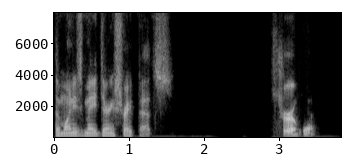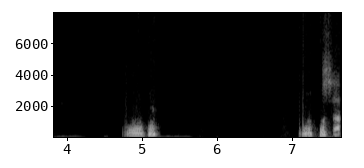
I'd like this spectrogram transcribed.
the money's made during straight bets. It's true. hmm Mhm. So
